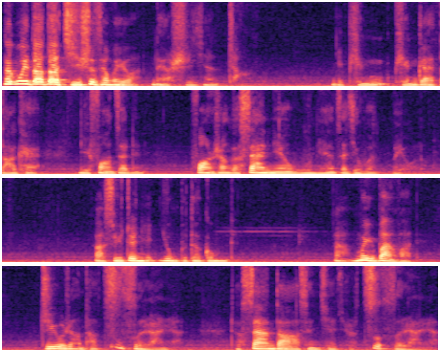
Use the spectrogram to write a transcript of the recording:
那个味道到几时才没有啊？那要时间长。你瓶瓶盖打开，你放在那里，放上个三年五年再去闻，没有了。啊，所以这里用不得功的，啊，没有办法的，只有让它自自然然。这三大圣切就是自自然然。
